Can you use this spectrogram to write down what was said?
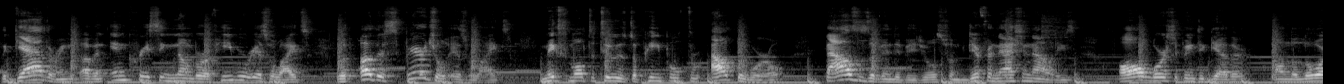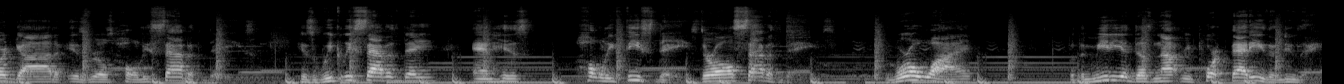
the gathering of an increasing number of Hebrew Israelites with other spiritual Israelites, mixed multitudes of people throughout the world, thousands of individuals from different nationalities all worshiping together on the Lord God of Israel's holy Sabbath days, his weekly Sabbath day and his holy feast days. They're all Sabbath days. worldwide, but the media does not report that either, do they?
